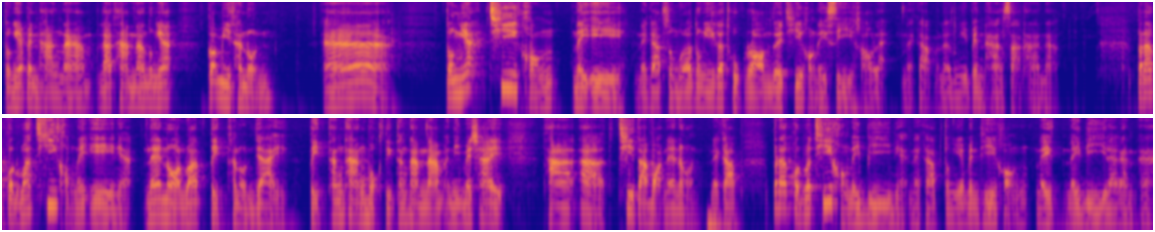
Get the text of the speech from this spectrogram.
ตรงนี้เป็นทางน้ำแล้วทางน้ำตรงนี้ก็มีถนนอ่าตรงเนี้ยที่ของใน A นะครับสมมุติว่าตรงนี้ก็ถูกล้อมด้วยที่ของใน C เขาแหละนะครับแล้วตรงนี้เป็นทางสาธารณะปรากฏว่าที่ของใน A เนี่ยแน่นอนว่าติดถนนใหญ่ ติดทั้งทางบกติดทั้งทางน้ำอันนี้ไม่ใช่ทางที่ตาบอดแน่นอนนะครับปรากฏว่าที่ของใน B เนี่ยนะครับตรงนี้เป็นที่ของในใน D แล้วกันอะ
